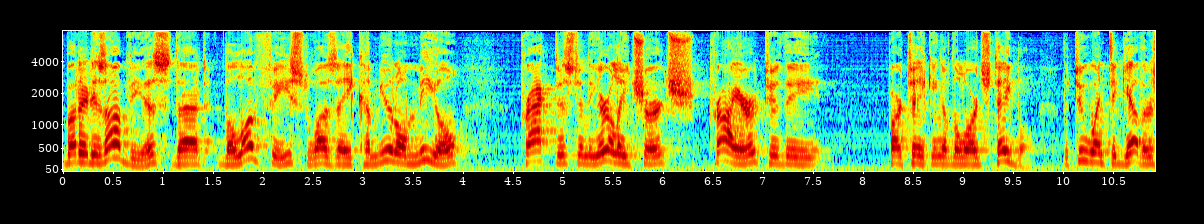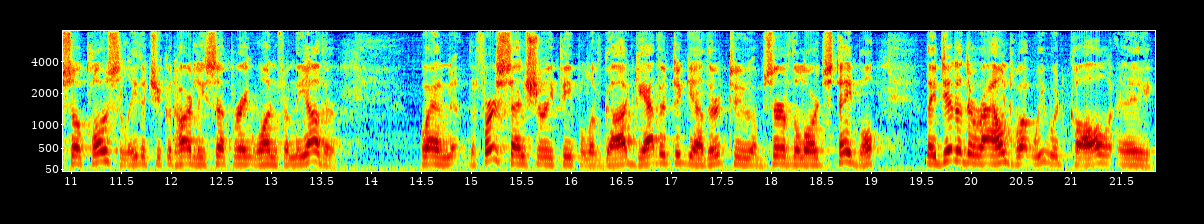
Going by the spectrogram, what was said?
But it is obvious that the love feast was a communal meal practiced in the early church prior to the partaking of the Lord's table. The two went together so closely that you could hardly separate one from the other. When the first century people of God gathered together to observe the Lord's table, they did it around what we would call a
